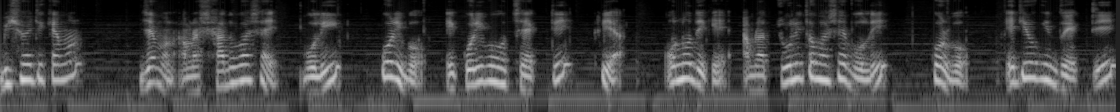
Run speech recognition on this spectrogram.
বিষয়টি কেমন? যেমন, আমরা সাধু ভাষায় বলি করিব। এই করিব হচ্ছে একটি ক্রিয়া। অন্যদিকে, আমরা চলিত ভাষায় বলি করব। এটিও কিন্তু একটি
